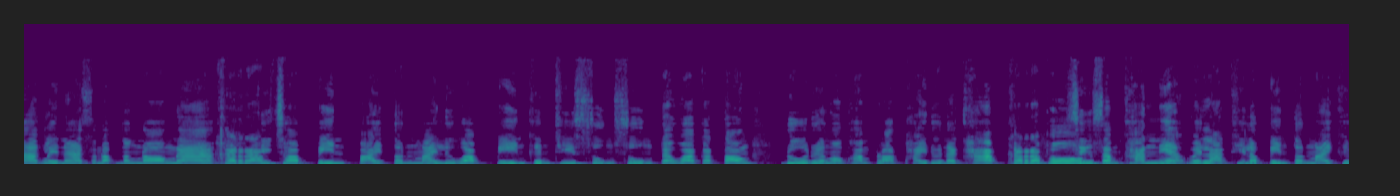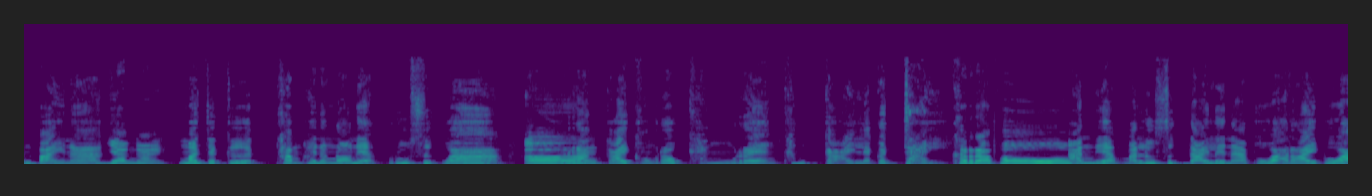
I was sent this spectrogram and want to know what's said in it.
มากเลยนะสำหรับน้องๆนะครับที่ชอบปีนป่ายต้นไม้หรือว่าปีนขึ้นที่สูงๆแต่ว่าก็ต้องดูเรื่องของความปลอดภัยด้วยนะครับ ครับผมสิ่งสำคัญเนี่ยเวลาที่เราปีนต้นไม้ขึ้นไปนะยังไง มันจะเกิดทำให้น้องๆเนี่ยรู้สึกว่าเออร่างกายของเราแข็งแรงทั้งกายและก็ใจ ครับผมอันเนี้ยมันรู้สึกได้เลยนะ เพราะว่าอะไรเพราะว่า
